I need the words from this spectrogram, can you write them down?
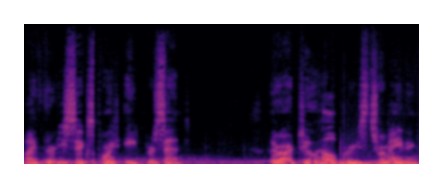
By 36.8%. There are two Hell Priests remaining.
